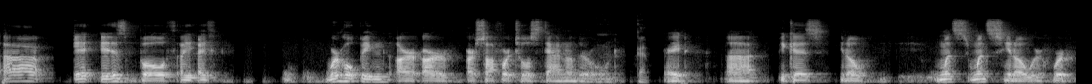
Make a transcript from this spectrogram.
Uh, it is both. I, I, we're hoping our, our, our software tools stand on their own, okay. right? Uh, because you know, once once you know we're, we're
